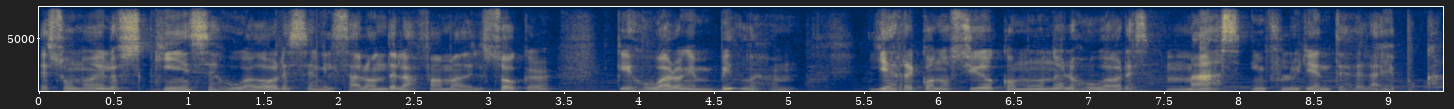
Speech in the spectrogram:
es uno de los 15 jugadores en el Salón de la Fama del Soccer que jugaron en Bethlehem y es reconocido como uno de los jugadores más influyentes de la época.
